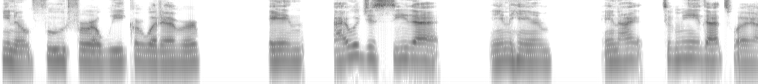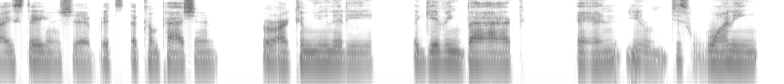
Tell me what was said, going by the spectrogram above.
you know, food for a week or whatever. And I would just see that in him. And I, to me, that's why I stay in SHPE. It's the compassion for our community, the giving back, and, you know, just wanting,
